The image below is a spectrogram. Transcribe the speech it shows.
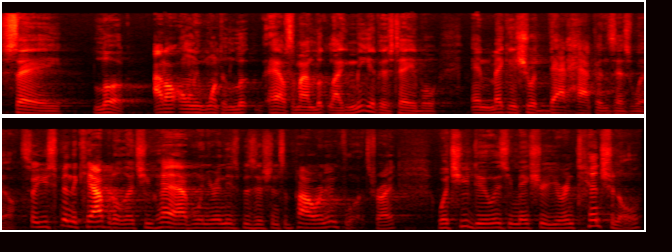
say, look, I don't only want to look, have somebody look like me at this table, and making sure that happens as well. So you spend the capital that you have when you're in these positions of power and influence, right? What you do is you make sure you're intentional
